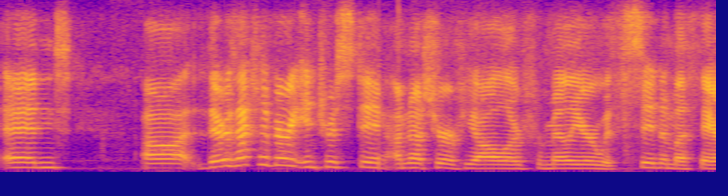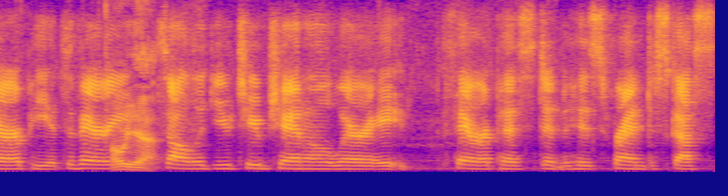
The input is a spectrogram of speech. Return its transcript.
And uh, there's actually a very interesting. I'm not sure if y'all are familiar with cinema therapy. It's a very Oh, yeah. solid YouTube channel where a therapist and his friend discuss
